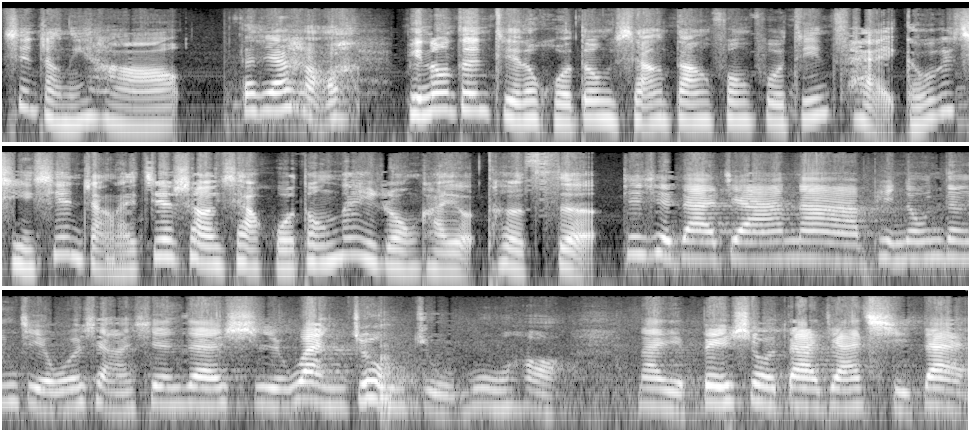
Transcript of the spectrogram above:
县长你好。大家好，屏东灯节的活动相当丰富精彩，可不可以请县长来介绍一下活动内容还有特色？谢谢大家。那屏东灯节，我想现在是万众瞩目哈，那也备受大家期待。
